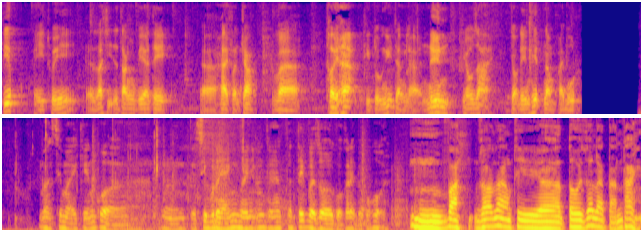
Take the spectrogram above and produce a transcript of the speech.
tiếp cái thuế giá trị gia tăng VAT 2% à, và thời hạn thì tôi nghĩ rằng là nên kéo dài cho đến hết năm 24. Vâng, xin mời ý kiến của ừ, tiến sĩ Vũ Đề Ánh với những cái phân tích vừa rồi của các đại biểu Quốc hội. Ừ, vâng, rõ ràng thì à, tôi rất là tán thành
